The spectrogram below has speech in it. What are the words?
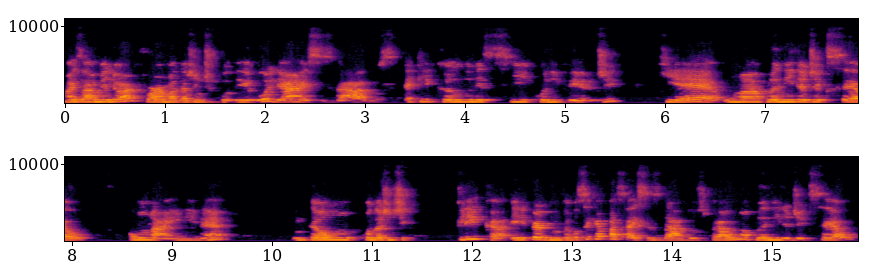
mas a melhor forma da gente poder olhar esses dados é clicando nesse ícone verde, que é uma planilha de Excel online, né? Então, quando a gente clica, ele pergunta: você quer passar esses dados para uma planilha de Excel?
